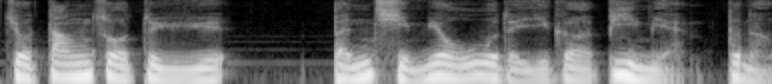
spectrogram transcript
就当做对于。本体谬误的一个避免不能。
